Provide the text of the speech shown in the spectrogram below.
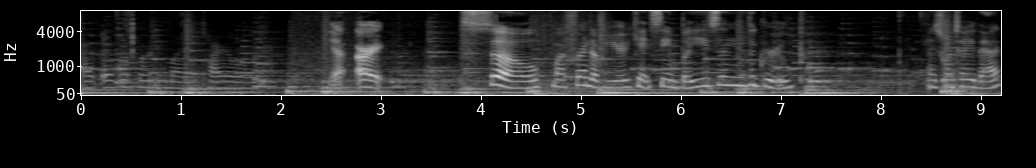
I've ever heard in my entire life. Yeah, alright. So, my friend over here, you can't see him, but he's in the group. I just want to tell you that.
